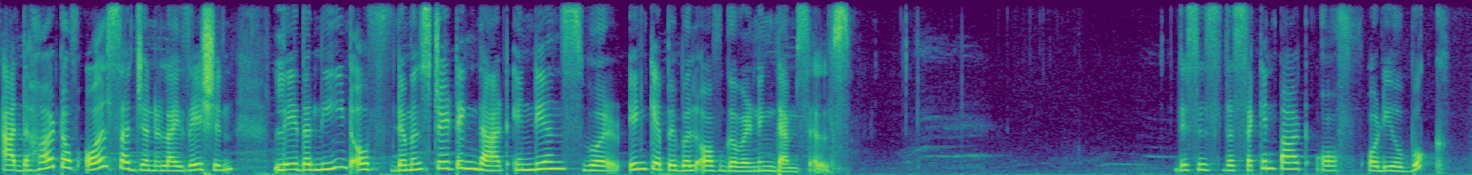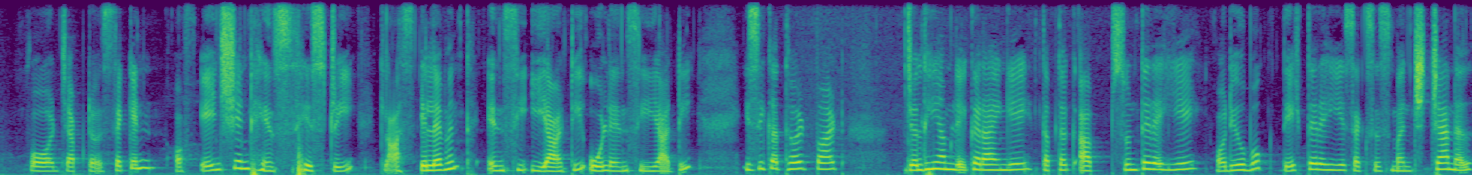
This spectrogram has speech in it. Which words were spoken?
At the heart of all such generalization lay the need of demonstrating that Indians were incapable of governing themselves. This is the second part of audiobook for chapter 2nd of ancient his, history, class 11th NCERT old NCERT इसी का थर्ड पार्ट जल्द ही हम लेकर आएँगे। तब तक आप सुनते रहिए ऑडियो बुक देखते रहिए सक्सेस मंच चैनल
